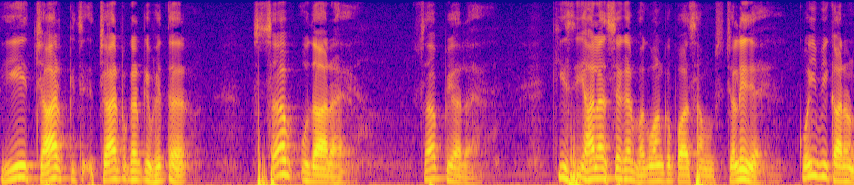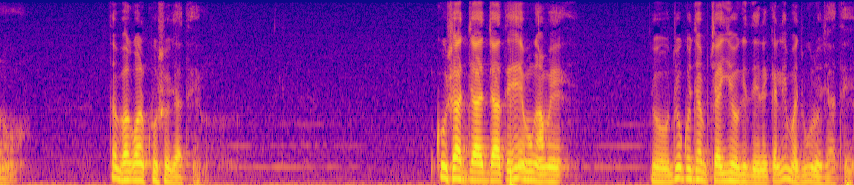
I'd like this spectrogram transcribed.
तो ये चार चार प्रकार के भीतर सब उदार है सब प्यारा है। किसी हालत से अगर भगवान के पास हम चले जाए कोई भी कारण हो तब तो भगवान खुश हो जाते हैं। खुश जा, जाते हैं एवं हमें जो जो कुछ हम चाहिए होगी देने के लिए मजबूर हो जाते हैं।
